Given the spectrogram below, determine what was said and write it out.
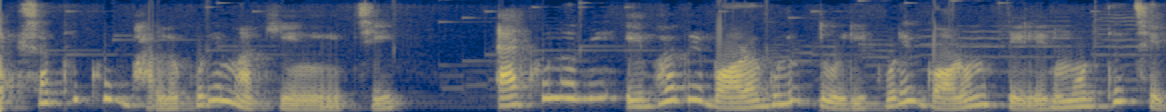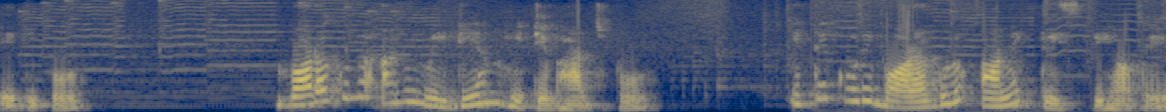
একসাথে খুব ভালো করে মাখিয়ে নিয়েছি। এখন আমি এভাবে বড়াগুলো তৈরি করে গরম তেলের মধ্যে ছেড়ে দিব। বড়াগুলো আমি মিডিয়াম হিটে ভাজবো। এতে করে বড়াগুলো অনেক ক্রিস্পি হবে।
